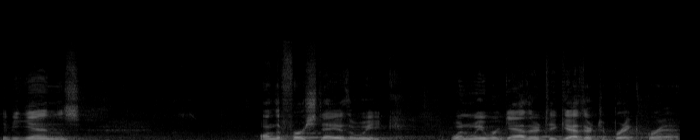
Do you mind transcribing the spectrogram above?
He begins on the first day of the week when we were gathered together to break bread.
